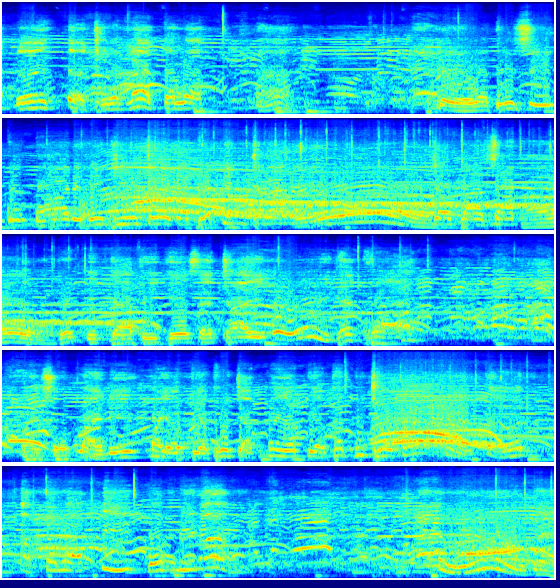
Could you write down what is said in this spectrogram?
กเลยแต่ชวนแรกตลอดมาเดี๋ยววันที่สี่กุมภาพันธ์มีคิวเจอกับเพชรจินจาโอ้ เจ้าป่าสักเอาเพชรจินจาพีเคแสนชัยโอ้ยแข้งขวา ไม่สนรายนี้ไม่เอาเปรียบผู้จัดไม่เอาเปรียบท่านผู้ชมครับเดินอัดตลอดมีบนมีล่างโอ้แม่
